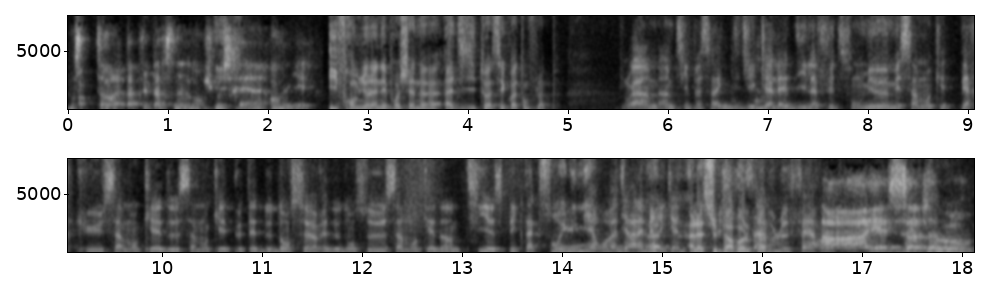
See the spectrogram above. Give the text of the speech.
bon, ça ça m'aurait pas plu personnellement, je me serais ennuyé. ils feront mieux l'année prochaine. Euh, Adi, toi, c'est quoi ton flop? Ouais, un, un petit peu, c'est vrai que DJ Khaled, il a fait de son mieux, mais ça manquait de percus, ça manquait de, ça manquait peut-être de danseurs et de danseuses, ça manquait d'un petit euh, spectacle son et lumière, on va dire à l'américaine. À- à la Super Bowl, ils quoi. savent le faire. Ah, yes, j'avoue.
